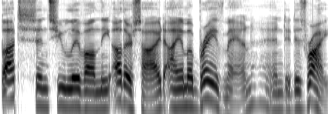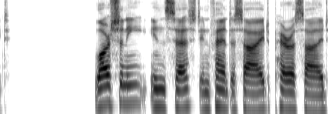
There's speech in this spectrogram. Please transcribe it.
But since you live on the other side, I am a brave man, and it is right. Larceny, incest, infanticide, parricide,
